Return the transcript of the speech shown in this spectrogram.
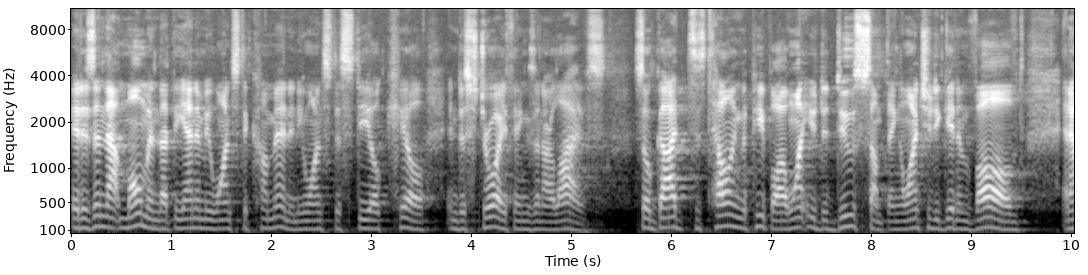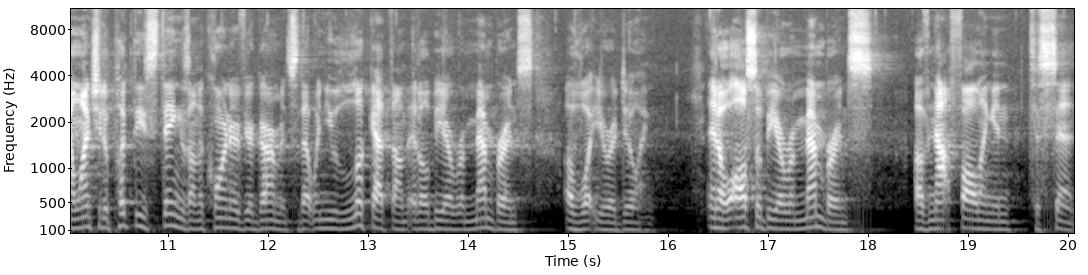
it is in that moment that the enemy wants to come in and he wants to steal, kill, and destroy things in our lives. So God is telling the people, I want you to do something. I want you to get involved. And I want you to put these things on the corner of your garment so that when you look at them, it'll be a remembrance of what you are doing. And it'll also be a remembrance of not falling into sin.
